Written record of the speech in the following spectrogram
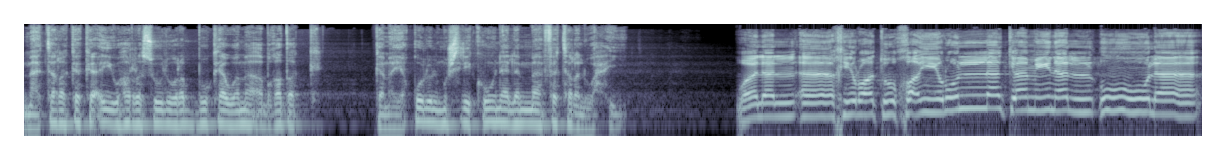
ما تركك أيها الرسول ربك وما أبغضك كما يقول المشركون لما فتر الوحي. وللآخرة خير لك من الأولى.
